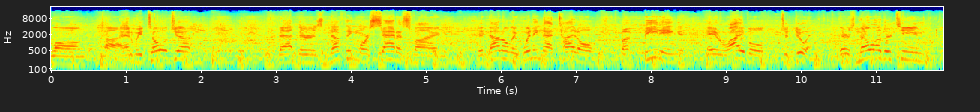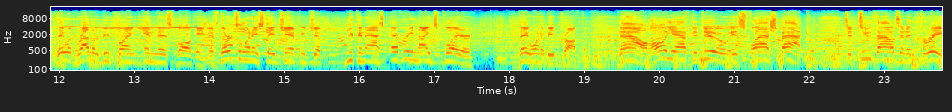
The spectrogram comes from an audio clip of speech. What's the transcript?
long time. And we told you that there is nothing more satisfying than not only winning that title, but beating a rival to do it. There's no other team they would rather be playing in this ball game. If they're to win a state championship, you can ask every Knights player, they want to beat Crofton. Now, all you have to do is flash back to 2003.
